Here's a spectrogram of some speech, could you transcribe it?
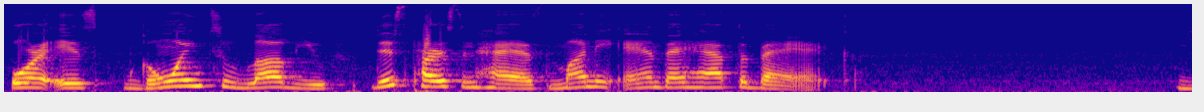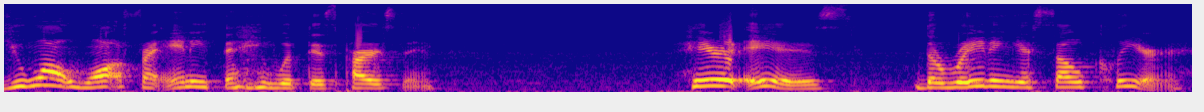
or is going to love you. This person has money and they have the bag. You won't want for anything with this person. Here it is. The reading is so clear.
